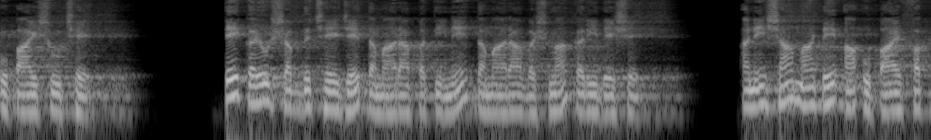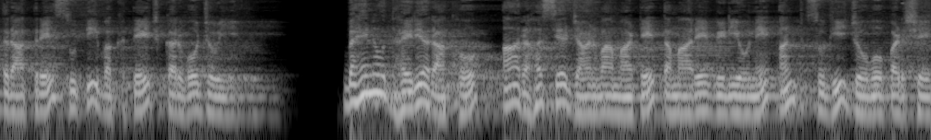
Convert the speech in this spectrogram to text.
ઉપાય શું છે? તે કયો શબ્દ છે જે તમારા પતિને તમારા વશમાં કરી દેશે? અને શા માટે આ ઉપાય ફક્ત રાત્રે સૂતી વખતે જ કરવો જોઈએ? બહેનો, ધૈર્ય રાખો, આ રહસ્ય જાણવા માટે તમારે વિડીયોને અંત સુધી જોવો પડશે,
